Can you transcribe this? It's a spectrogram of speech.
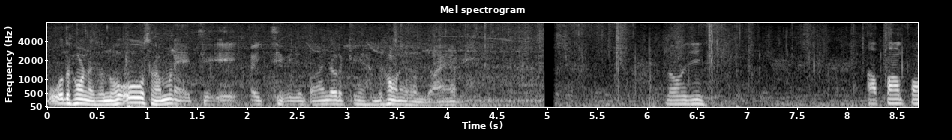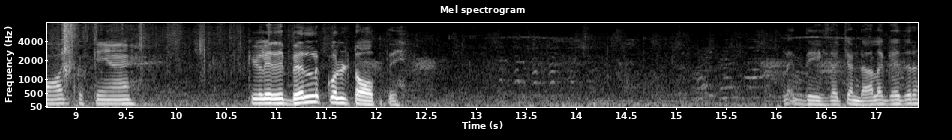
ਉਹ ਦਿਖਾਉਣੇ ਤੁਹਾਨੂੰ, ਉਹ ਸਾਹਮਣੇ ਇੱਥੇ ਇੱਥੇ ਵੀ ਤਾਂ ਜੜ ਕੇ ਦਿਖਾਉਣੇ ਤੁਹਾਨੂੰ ਆਇਆ ਆ ਲਓ ਜੀ, ਆਪਾਂ ਪਹੁੰਚ ਚੁੱਕੇ ਆਂ ਕਿਲੇ ਦੇ ਬਿਲਕੁਲ ਟੌਪ ਤੇ। ਆਪਣੇ ਦੇਸ਼ ਦਾ ਝੰਡਾ ਲੱਗਿਆ ਇੱਧਰ।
